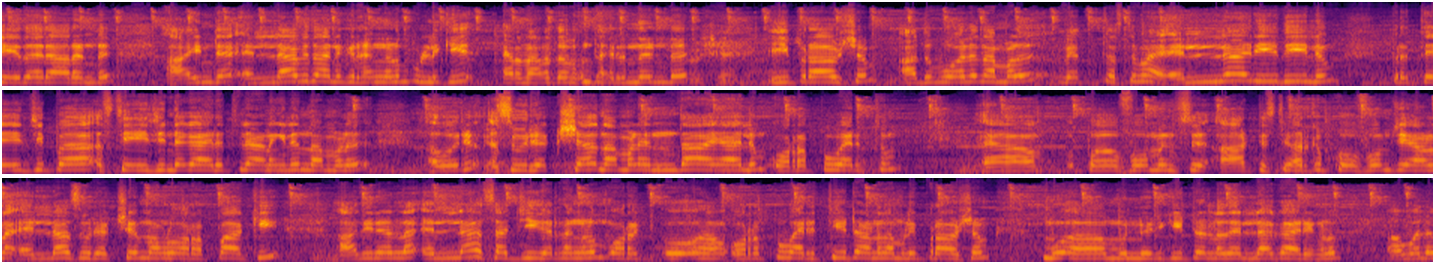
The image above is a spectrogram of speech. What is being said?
ചെയ്തു തരാറുണ്ട്. അതിന്റെ എല്ലാവിധ അനുഗ്രഹങ്ങളും പുള്ളിക്ക് എറണാകുളത്തപ്പം തരുന്നുണ്ട്. ഈ പ്രാവശ്യം അതുപോലെ നമ്മൾ വ്യത്യസ്തമായ എല്ലാ രീതിയിലും പ്രത്യേകിച്ച് ഇപ്പോൾ സ്റ്റേജിന്റെ കാര്യത്തിലാണെങ്കിലും നമ്മൾ ഒരു സുരക്ഷ നമ്മൾ എന്തായാലും ഉറപ്പ് വരുത്തും പെർഫോമൻസ് ആർട്ടിസ്റ്റുകാർക്ക് പെർഫോം ചെയ്യാനുള്ള എല്ലാ സുരക്ഷയും നമ്മൾ ഉറപ്പാക്കി. അതിനുള്ള എല്ലാ സജ്ജീകരണങ്ങളും ഉറപ്പ് വരുത്തിയിട്ടാണ് നമ്മൾ ഇപ്രാവശ്യം മുന്നൊരുക്കിയിട്ടുള്ളത് എല്ലാ കാര്യങ്ങളും. അതുപോലെ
